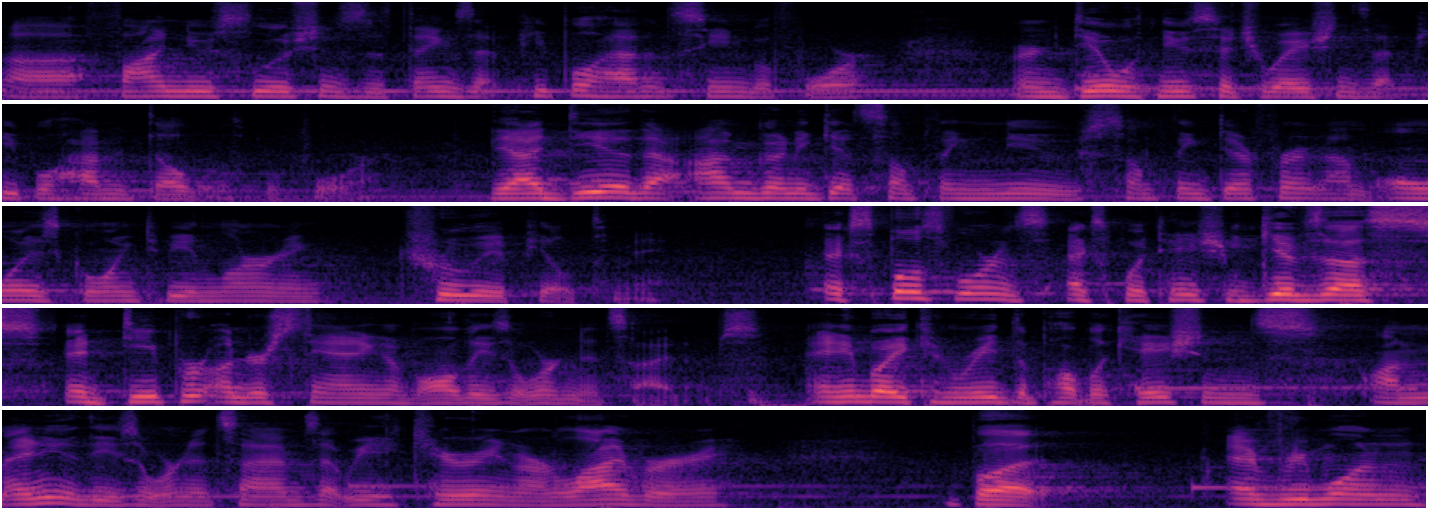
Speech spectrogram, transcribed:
uh, find new solutions to things that people haven't seen before, or deal with new situations that people haven't dealt with before. The idea that I'm going to get something new, something different, I'm always going to be learning, truly appealed to me. Explosive ordnance exploitation gives us a deeper understanding of all these ordnance items. Anybody can read the publications on many of these ordnance items that we carry in our library, but everyone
